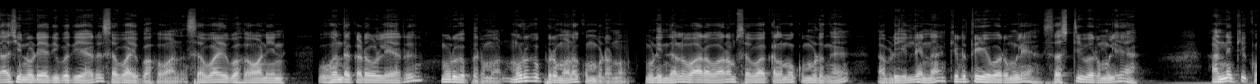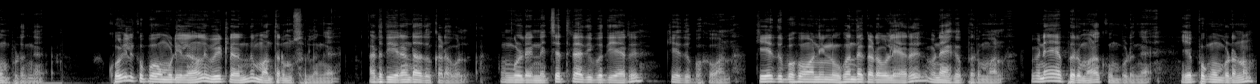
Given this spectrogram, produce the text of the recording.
ராசியினுடைய அதிபதி யார்? செவ்வாய் பகவான். செவ்வாய் பகவானின் உகந்த கடவுள் யார்? முருகப்பெருமான். முருகப்பெருமானை கும்பிடணும். முடிந்தால் வார வாரம் செவ்வாய்க்கிழமை கும்பிடுங்க. அப்படி இல்லைன்னா கிருத்திகை வரும் இல்லையா? சஷ்டி வரும் இல்லையா? அன்னைக்கு கும்பிடுங்க கோயிலுக்கு போக முடியலனாலும் வீட்டில் இருந்து மந்திரம் சொல்லுங்கள் அடுத்து இரண்டாவது கடவுள். உங்களுடைய நட்சத்திர அதிபதி யார்? கேது பகவான். கேது பகவானின் உகந்த கடவுள் யார்? விநாயக பெருமான். விநாயக பெருமானை கும்பிடுங்க. எப்போ கும்பிடணும்?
